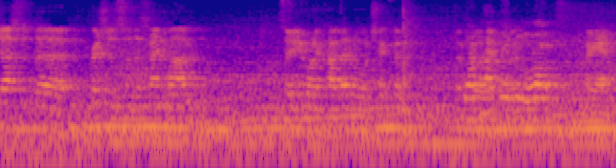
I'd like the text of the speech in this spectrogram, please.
Adjusted the pressures to the same one. So you want to come in and we'll check them. Yeah, I'm not leaving that. Okay.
